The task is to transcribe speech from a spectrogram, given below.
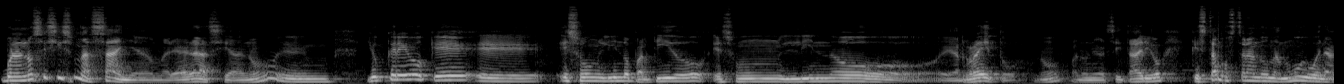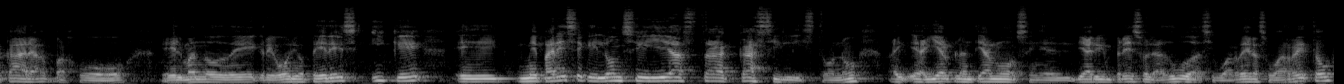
bueno, no sé si es una hazaña, María Gracia, ¿no? Eh, yo creo que eh, es un lindo partido, es un lindo reto, ¿no? Para un universitario, que está mostrando una muy buena cara bajo el mando de Gregorio Pérez y que eh, me parece que el 11 ya está casi listo, ¿no? Ayer planteamos en el diario impreso la duda si Guarderas o Barreto.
